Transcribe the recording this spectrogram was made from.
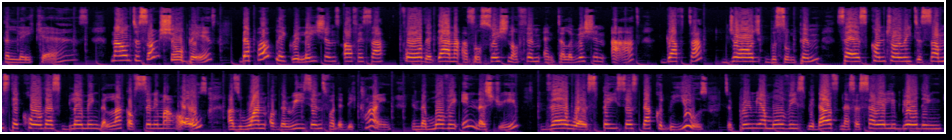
the Lakers. Now to some showbiz, the public relations officer for the Ghana Association of Film and Television Art, GAFTA, George Busumpim, says contrary to some stakeholders blaming the lack of cinema halls as one of the reasons for the decline in the movie industry, there were spaces that could be used to premiere movies without necessarily building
